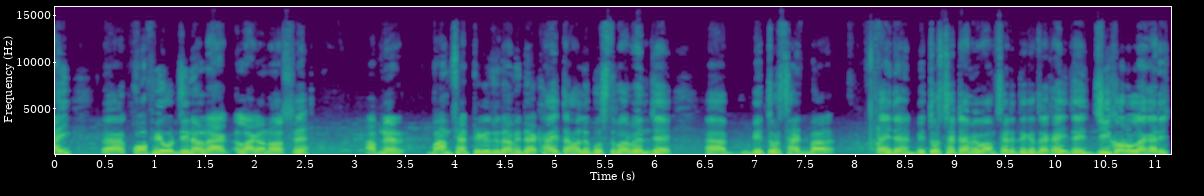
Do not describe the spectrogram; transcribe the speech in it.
নাই কফি অরিজিনালটা লাগানো আছে। আপনার বাম সাইড থেকে যদি আমি দেখাই, তাহলে বুঝতে পারবেন যে ভিতর সাইড বা এই দেখেন ভিতর সাইডটা আমি বাম সাইডের দিকে দেখাই যে জি করল্লা গাড়ি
